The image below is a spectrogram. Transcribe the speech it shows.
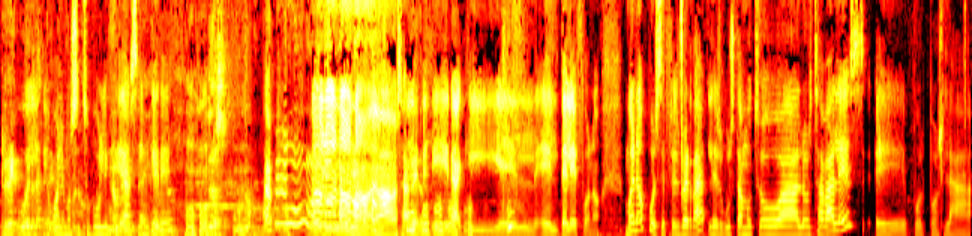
Recuerda Uy, igual hemos hecho publicidad sin querer. 21 No, no, no, no, vamos a repetir aquí el, el teléfono. Bueno, pues es verdad, les gusta mucho a los chavales, eh, pues, pues la,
